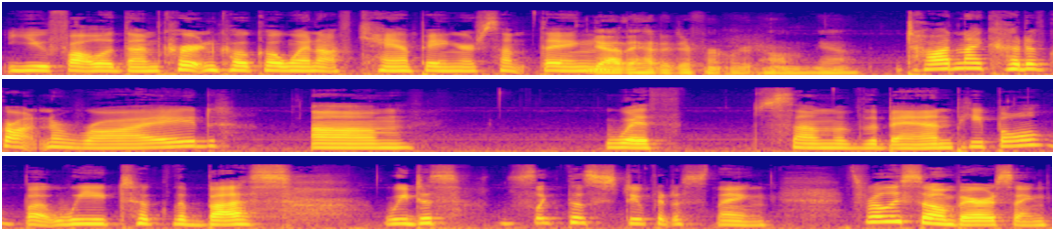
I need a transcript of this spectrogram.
You followed them. Kurt and Coco went off camping or something. yeah, they had a different route home. Yeah, Todd and I could have gotten a ride, um, with some of the band people, but we took the bus. We just it's like the stupidest thing. It's really so embarrassing.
